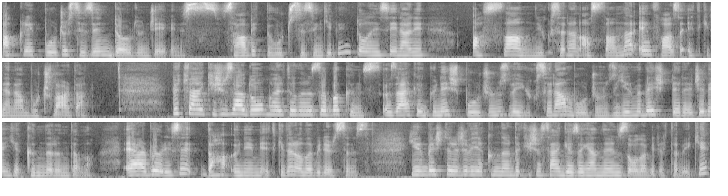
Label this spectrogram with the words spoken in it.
Akrep Burcu sizin dördüncü eviniz. Sabit bir burç sizin gibi. Dolayısıyla hani aslan yükselen aslanlar en fazla etkilenen burçlardan lütfen kişisel doğum haritalarınıza bakınız. Özellikle Güneş burcunuz ve yükselen burcunuz 25 derece ve yakınlarında mı? Eğer böylese daha önemli etkiler alabilirsiniz. 25 derece ve yakınlarında kişisel gezegenleriniz de olabilir Tabii ki.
